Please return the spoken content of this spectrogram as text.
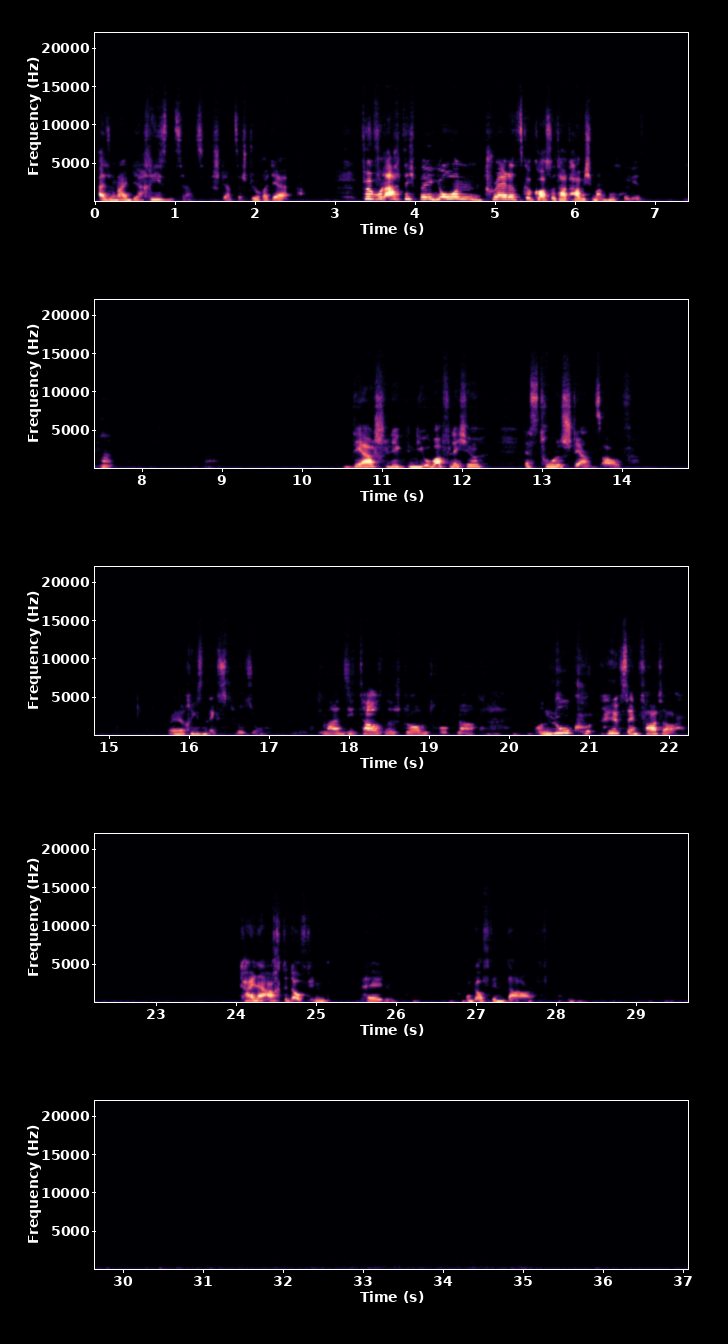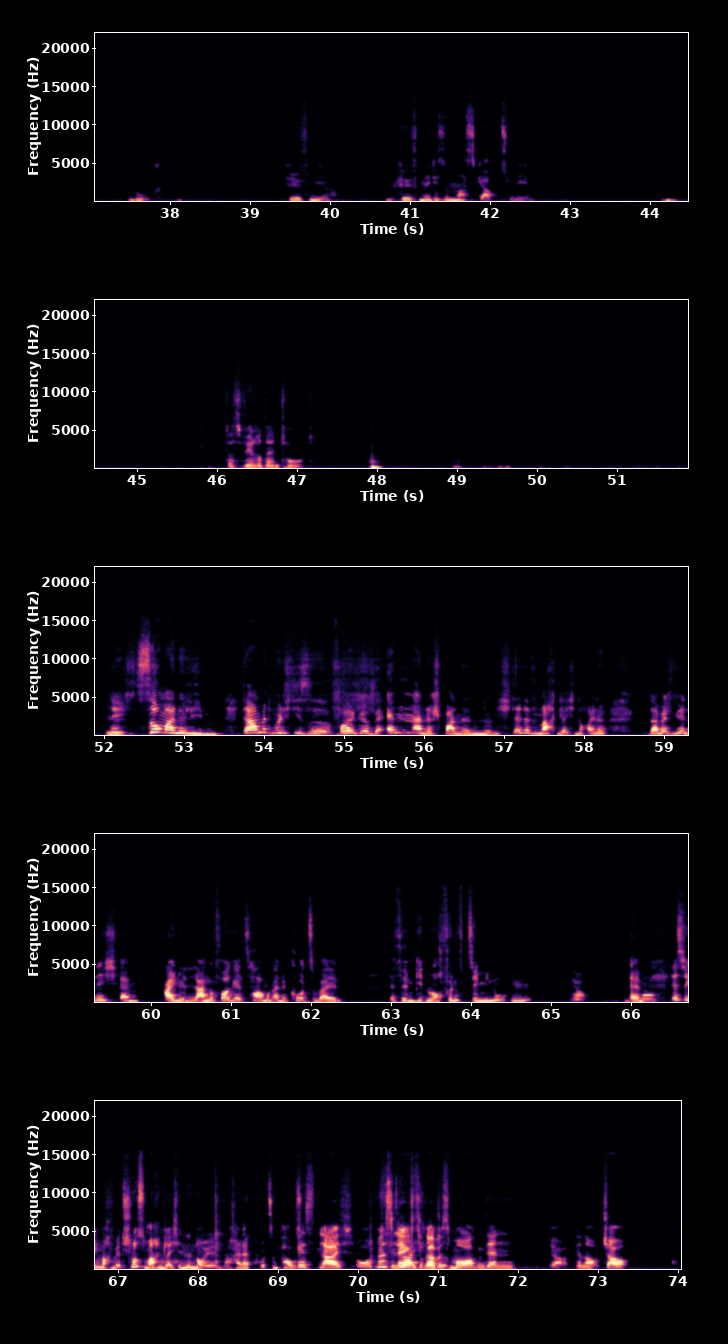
Also nein, der Riesensternzerstörer, der 85 Billionen Credits gekostet hat, habe ich in meinem Buch gelesen. Der schlägt in die Oberfläche des Todessterns auf. Eine Riesenexplosion. Man sieht tausende Sturmtruppler. Und Luke hilft seinem Vater. Keiner achtet auf den Helden und auf den Darth. Luke, hilf mir. Und hilf mir, diese Maske abzunehmen. das wäre dein Tod. Nicht. So, meine Lieben, damit würde ich diese Folge beenden an der spannenden Stelle. Wir machen gleich noch eine, damit wir nicht ähm, eine lange Folge jetzt haben und eine kurze, weil der Film geht nur noch 15 Minuten. Ja. Ähm. Deswegen machen wir jetzt Schluss, machen gleich eine neue nach einer kurzen Pause. Bis gleich. Und Bis vielleicht gleich, sogar Leute. bis morgen, denn ja, genau. Ciao.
